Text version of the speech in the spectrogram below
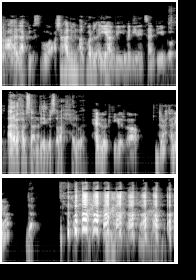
على هذاك الأسبوع عشان هذا من أكبر الأيام بمدينة سان دييغو. أنا بحب سان دييغو صراحة حلوة. حلوة كتير آه. أنت رحت عليها؟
